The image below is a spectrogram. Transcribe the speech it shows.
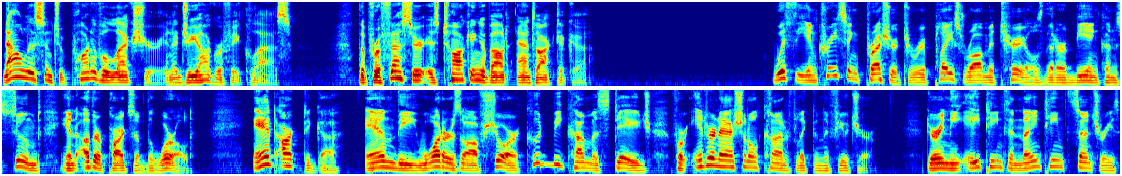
Now listen to part of a lecture in a geography class. The professor is talking about Antarctica. With the increasing pressure to replace raw materials that are being consumed in other parts of the world, Antarctica and the waters offshore could become a stage for international conflict in the future. During the 18th and 19th centuries,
